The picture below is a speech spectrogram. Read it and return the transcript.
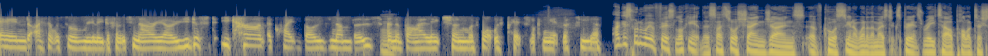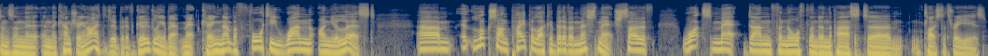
And I think we saw a really different scenario. You just you can't equate those numbers mm. in a by election with what we're perhaps looking at this year. I guess when we were first looking at this, I saw Shane Jones, of course, you know, one of the most experienced retail politicians in the in the country, and I had to do a bit of googling about Matt King, number forty one on your list. Um, it looks on paper like a bit of a mismatch. So, if, what's Matt done for Northland in the past um, close to three years?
